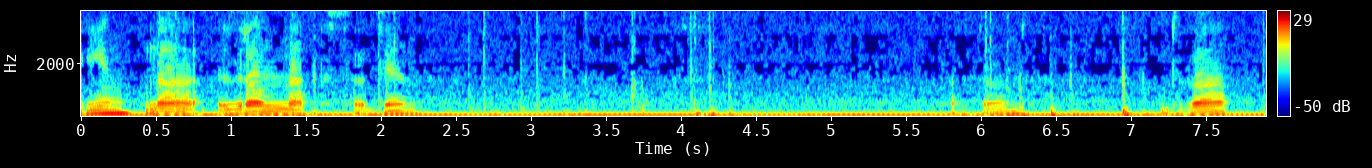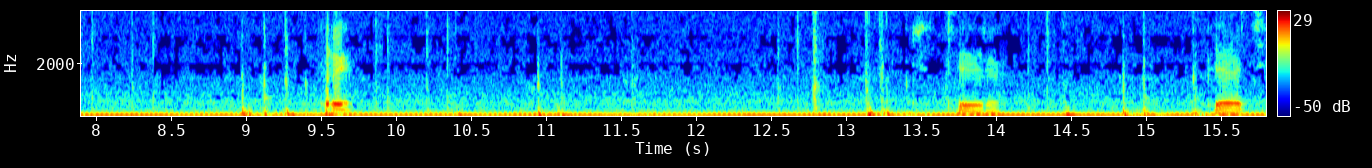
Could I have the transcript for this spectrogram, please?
І на, зробимо напис 1. Пардон. 2. 3. 4. 5.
